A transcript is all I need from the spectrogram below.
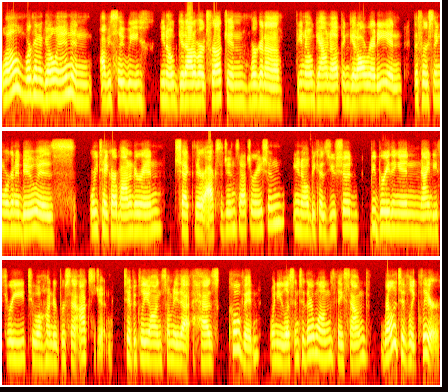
Well, we're going to go in and obviously we, you know, get out of our truck and we're going to, you know, gown up and get all ready. And the first thing we're going to do is we take our monitor in, check their oxygen saturation, you know, because you should be breathing in 93 to 100% oxygen. Typically, on somebody that has COVID, when you listen to their lungs, they sound relatively clear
